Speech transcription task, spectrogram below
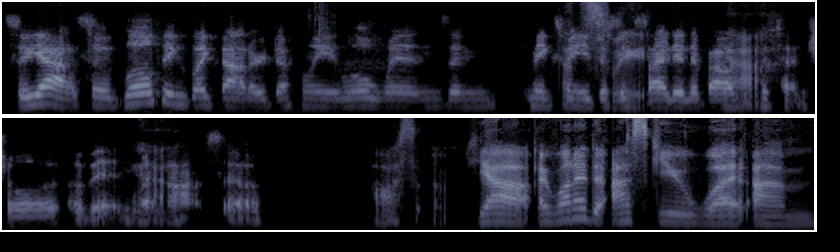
so yeah so little things like that are definitely little wins and makes That's me just sweet. excited about yeah. the potential of it and yeah. whatnot so awesome yeah i wanted to ask you what um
